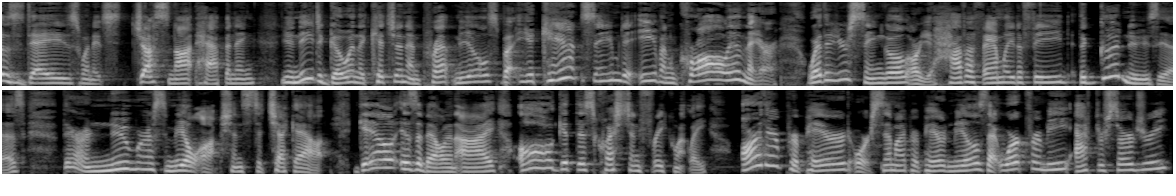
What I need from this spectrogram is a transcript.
those days when it's just not happening? You need to go in the kitchen and prep meals, but you can't seem to even crawl in there. Whether you're single or you have a family to feed, the good news is there are numerous meal options to check out. Gail, Isabel, and I all get this question frequently. Are there prepared or semi-prepared meals that work for me after surgery?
